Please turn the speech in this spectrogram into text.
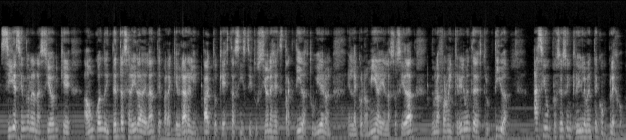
sigue siendo una nación que, aun cuando intenta salir adelante para quebrar el impacto que estas instituciones extractivas tuvieron en la economía y en la sociedad de una forma increíblemente destructiva, ha sido un proceso increíblemente complejo.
